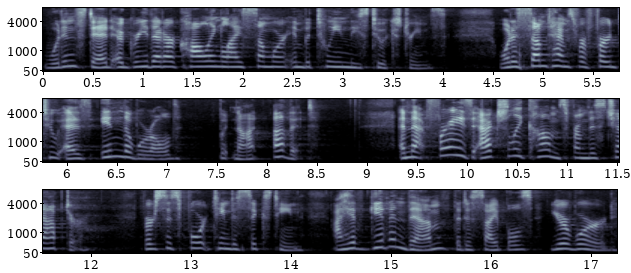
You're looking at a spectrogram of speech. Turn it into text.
would instead agree that our calling lies somewhere in between these two extremes, what is sometimes referred to as in the world, but not of it. And that phrase actually comes from this chapter, verses 14 to 16. I have given them, the disciples, your word,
